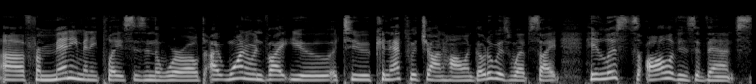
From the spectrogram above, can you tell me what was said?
uh, from many, many places in the world. I want to invite you to connect with John Holland. Go to his website. He lists all of his events,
